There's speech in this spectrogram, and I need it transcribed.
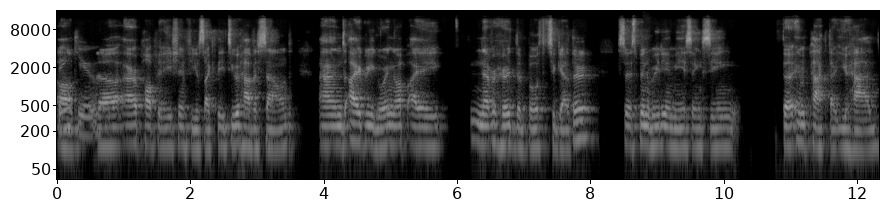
Thank um, you. The, our population feels like they do have a sound and I agree, growing up, I never heard the both together. So it's been really amazing seeing the impact that you had.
